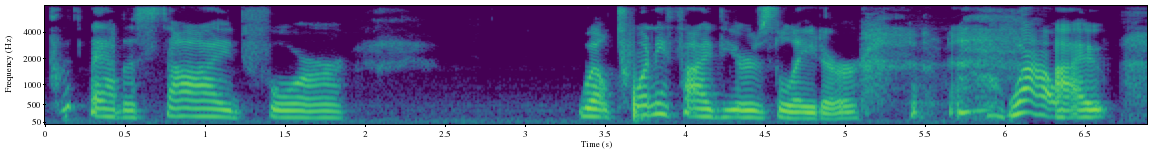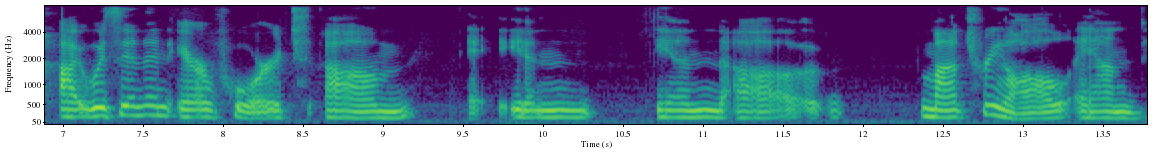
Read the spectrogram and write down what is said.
put that aside for, well, 25 years later. Wow. I I was in an airport um, in in uh, Montreal and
